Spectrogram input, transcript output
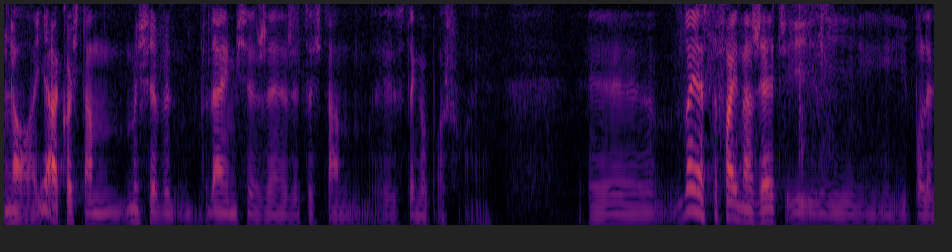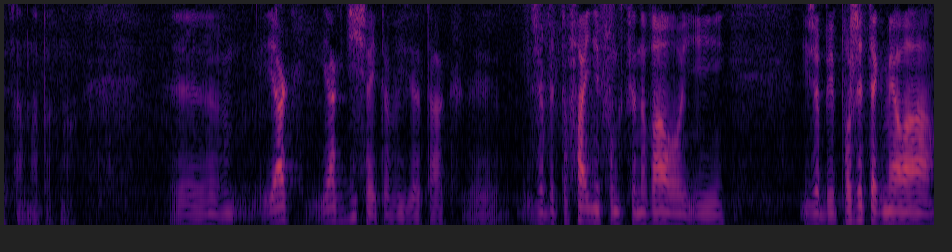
no, jakoś tam, myślę, wy, wydaje mi się, że, że coś tam y, z tego poszło, nie? Yy, No jest to fajna rzecz i, i, i polecam na pewno. Yy, Jak, jak dzisiaj to widzę, tak, żeby to fajnie funkcjonowało i, i żeby pożytek miała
